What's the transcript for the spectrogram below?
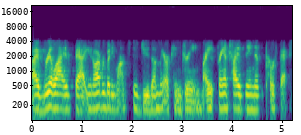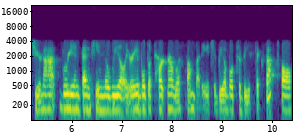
I've realized that, you know, everybody wants to do the American dream, right? Franchising is perfect. You're not reinventing the wheel. You're able to partner with somebody to be able to be successful.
